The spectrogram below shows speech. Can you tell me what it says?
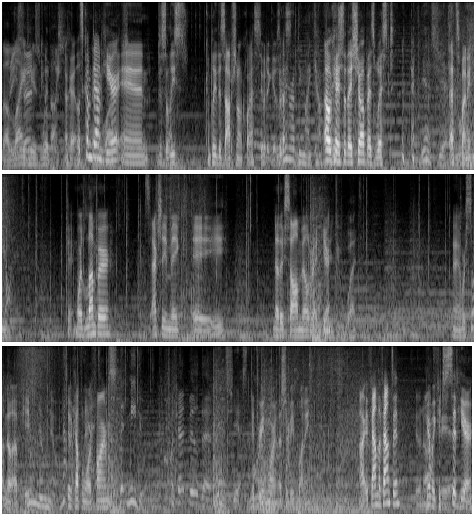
The light is with us. Okay, let's come down Very here and just at least complete this optional quest, see what it gives You're us. my Okay, so they show up as wisps. yes, yes. That's I'm funny. already on it. okay, more lumber. Let's actually make a another sawmill right here. do what? And we're still no upkeep. No, no, no. Let's get a like couple more farms. Let me do it. I can't build that. Yes, yes. Get three more. on That should be plenty. All right, found the fountain. Do not Again, we could just sit here,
